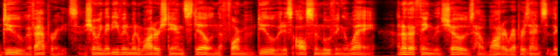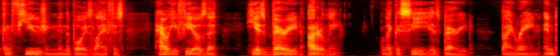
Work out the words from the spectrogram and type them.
dew evaporates, showing that even when water stands still in the form of dew, it is also moving away. Another thing that shows how water represents the confusion in the boy's life is how he feels that he is buried utterly, like the sea is buried by rain. And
